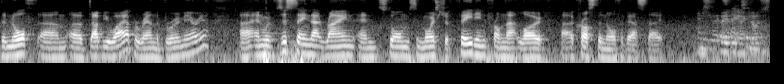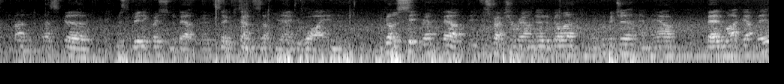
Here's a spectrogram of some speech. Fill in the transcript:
the north um, of WA, up around the Broome area. Uh, and we've just seen that rain and storms and moisture feed in from that low uh, across the north of our state. And are you Mr. Beattie, expecting? can I just uh, ask uh, Mr. Beattie a question about the circumstances up in APY? And you've got a sit rep about the infrastructure around Ernabella and Pukatja and how bad it might be up there.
